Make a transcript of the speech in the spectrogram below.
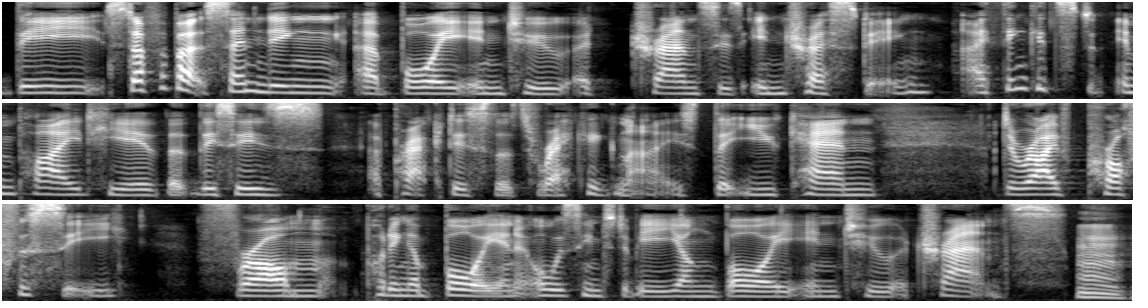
The stuff about sending a boy into a trance is interesting. I think it's implied here that this is a practice that's recognized, that you can derive prophecy from putting a boy, and it always seems to be a young boy, into a trance mm.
